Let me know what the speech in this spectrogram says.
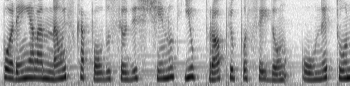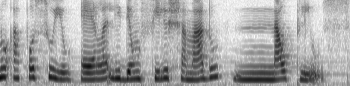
porém ela não escapou do seu destino e o próprio Poseidon ou Netuno a possuiu. Ela lhe deu um filho chamado Nauplius.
